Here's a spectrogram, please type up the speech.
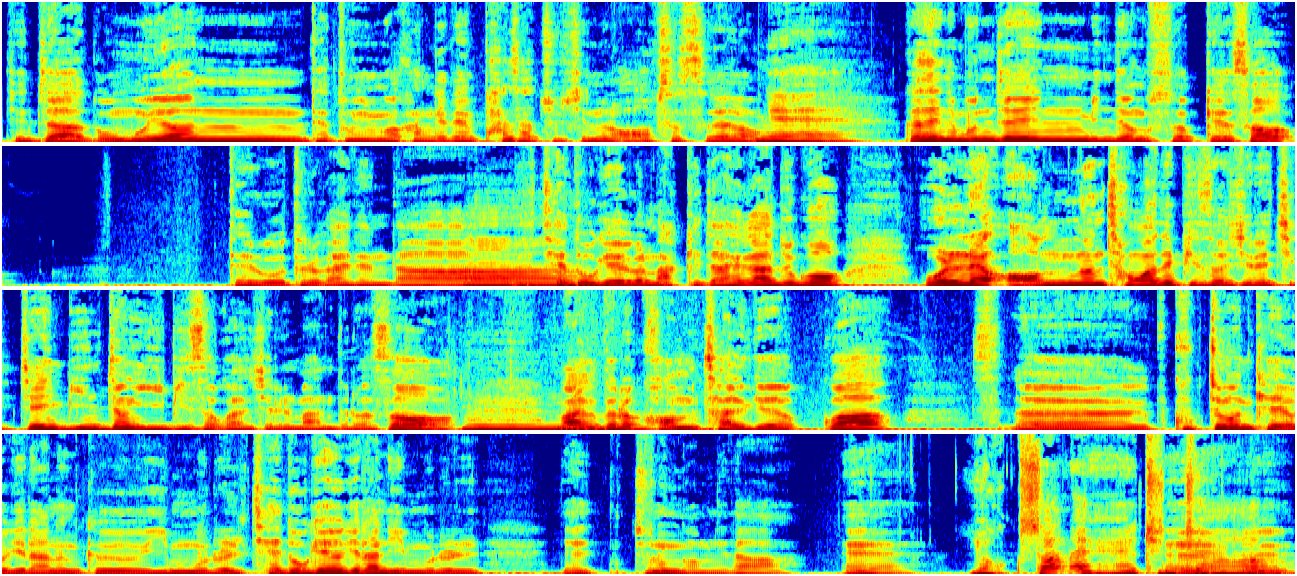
진짜 노무현 대통령과 관계된 판사 출신은 없었어요. 예. 그래서 이제 문재인 민정수석께서 데리고 들어가야 된다. 아. 제도 개혁을 맡기자 해가지고 원래 없는 청와대 비서실의 직제인 민정 이비서관실을 만들어서 음. 말 그대로 검찰 개혁과 어, 국정원 개혁이라는 그 임무를 제도 개혁이라는 임무를 예, 주는 겁니다. 예. 역사네, 진짜. 예, 네.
